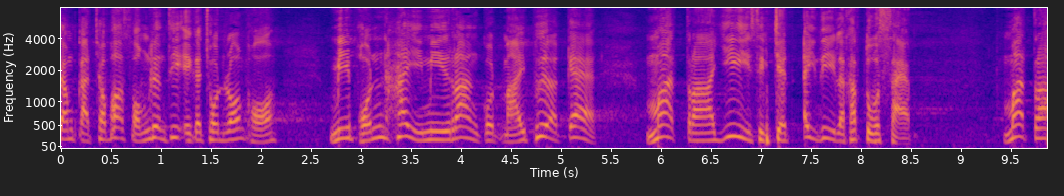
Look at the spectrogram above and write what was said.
จำกัดเฉพาะสองเรื่องที่เอกชนร้องขอ มีผลให้มีร่างกฎหมายเพื่อแก้มาตรา 27 ไอ้นี่แหละครับ ตัวแสบ มาตรา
